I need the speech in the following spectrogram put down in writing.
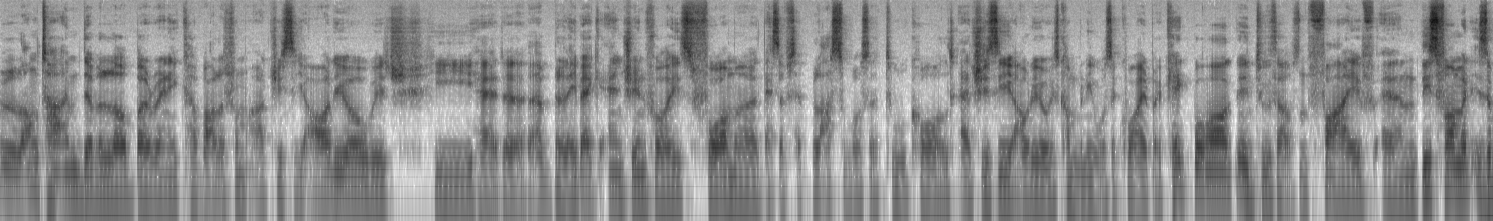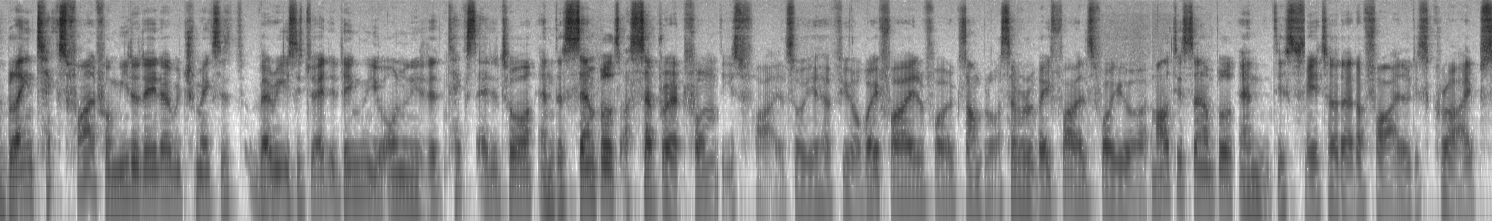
long time developed by René Ceballos from RGC Audio, which he had a, a, playback engine for his former SFZ Plus was a tool called. RGC Audio, his company was acquired by Cakewalk in 2005. And this format is a plain text file for metadata, which makes it very easy to editing. You only need a text editor and the samples are separate from these files. So you have your WAV file, for example, or several WAV files for your multi-sample and this metadata file describes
